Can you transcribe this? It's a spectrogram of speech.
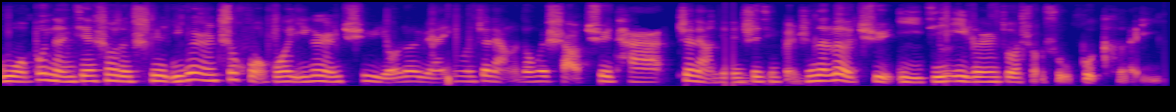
我不能接受的是一个人吃火锅，一个人去游乐园，因为这两个都会少去他这两件事情本身的乐趣，以及一个人做手术不可以。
